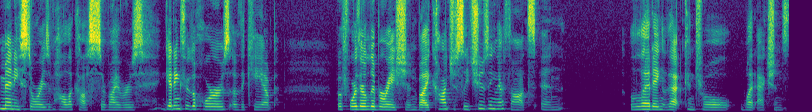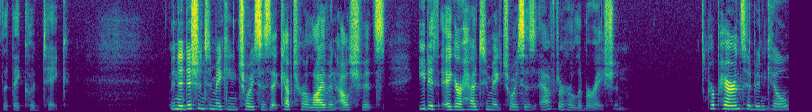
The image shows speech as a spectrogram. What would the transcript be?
many stories of Holocaust survivors getting through the horrors of the camp before their liberation by consciously choosing their thoughts and letting that control what actions that they could take. In addition to making choices that kept her alive in Auschwitz, Edith Eger had to make choices after her liberation. Her parents had been killed,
